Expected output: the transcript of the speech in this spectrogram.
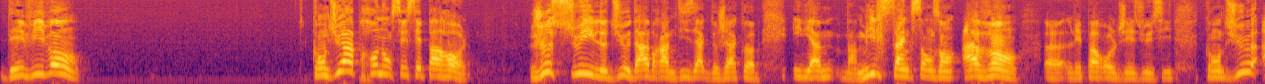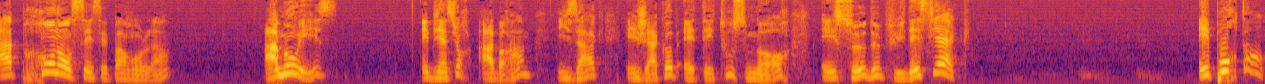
des vivants. Quand Dieu a prononcé ces paroles, je suis le Dieu d'Abraham, d'Isaac, de Jacob, il y a 1500 ans avant euh, les paroles de Jésus ici, quand Dieu a prononcé ces paroles-là, à Moïse, et bien sûr Abraham, Isaac et Jacob étaient tous morts, et ce depuis des siècles. Et pourtant,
